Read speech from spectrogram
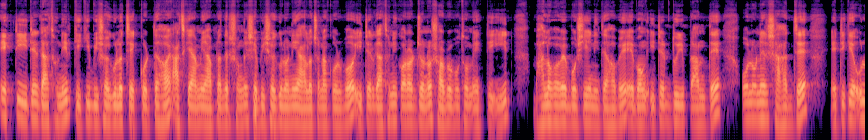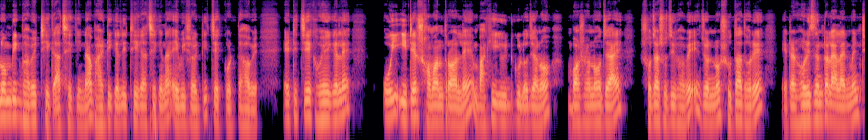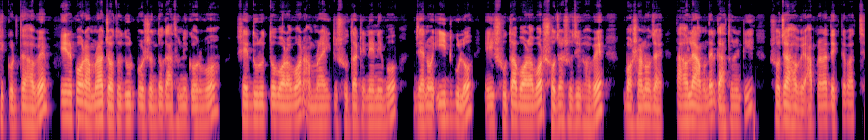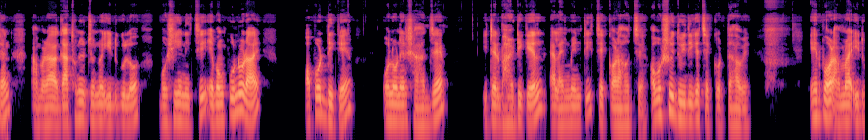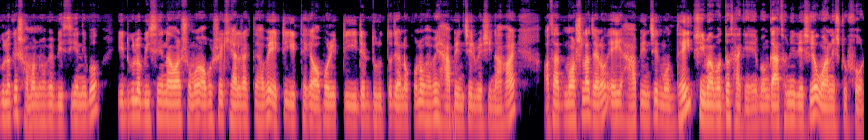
একটি ইটের গাঁথুনির কী কী বিষয়গুলো চেক করতে হয়? আজকে আমি আপনাদের সঙ্গে সে বিষয়গুলো নিয়ে আলোচনা করব। ইটের গাঁথুনি করার জন্য সর্বপ্রথম একটি ইট ভালোভাবে বসিয়ে নিতে হবে এবং ইটের দুই প্রান্তে ওলনের সাহায্যে এটিকে উলম্বিকভাবে ঠিক আছে কিনা ভার্টিক্যালি ঠিক আছে কিনা এ বিষয়টি চেক করতে হবে। এটি চেক হয়ে গেলে ওই ইটের সমান্তরালে বাকি ইটগুলো যেন বসানো যায় সোজাসুজিভাবে, এজন্য সুতা ধরে এটার হরিজেন্টাল অ্যালাইনমেন্ট ঠিক করতে হবে। এরপর আমরা যত দূর পর্যন্ত গাঁথুনি করব সেই দূরত্ব বরাবর আমরা একটু সুতা টেনে নিব, যেন ইটগুলো এই সুতা বরাবর সোজাসুজিভাবে বসানো যায়। তাহলে আমাদের গাঁথুনিটি সোজা হবে। আপনারা দেখতে পাচ্ছেন, আমরা গাঁথুনির জন্য ইটগুলো বসিয়ে নিচ্ছি এবং পুনরায় অপর দিকে ওলনের সাহায্যে ইটের ভার্টিক্যাল অ্যালাইনমেন্টটি চেক করা হচ্ছে। অবশ্যই দুই দিকে চেক করতে হবে। এরপর আমরা ইটগুলোকে সমানভাবে বিছিয়ে নিব। ইটগুলো বিছিয়ে নেওয়ার সময় অবশ্যই খেয়াল রাখতে হবে, একটি ইট থেকে অপর একটি ইটের দূরত্ব যেন কোনোভাবেই হাফ ইঞ্চির বেশি না হয়। অর্থাৎ মশলা যেন এই হাফ ইঞ্চির মধ্যেই সীমাবদ্ধ থাকে এবং গাঁথনির ratio one is to four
